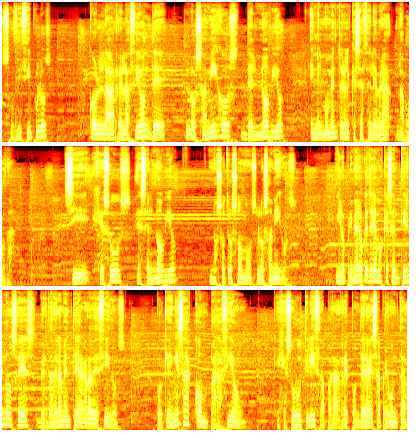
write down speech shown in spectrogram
sus discípulos con la relación de los amigos del novio en el momento en el que se celebra la boda. Si Jesús es el novio, nosotros somos los amigos. Y lo primero que tenemos que sentirnos es verdaderamente agradecidos, porque en esa comparación que Jesús utiliza para responder a esa pregunta,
